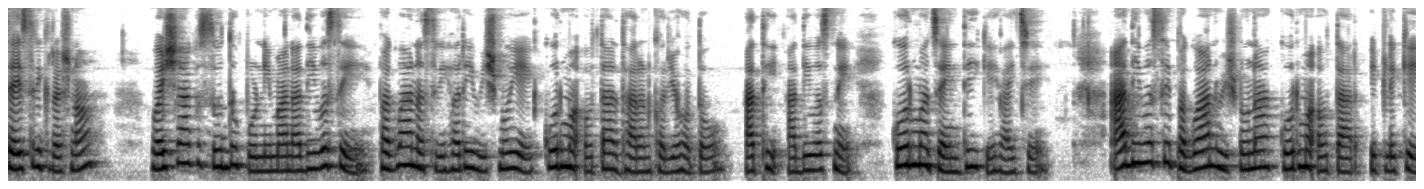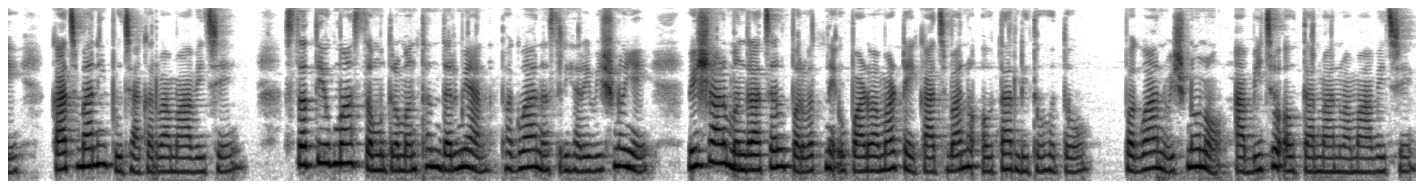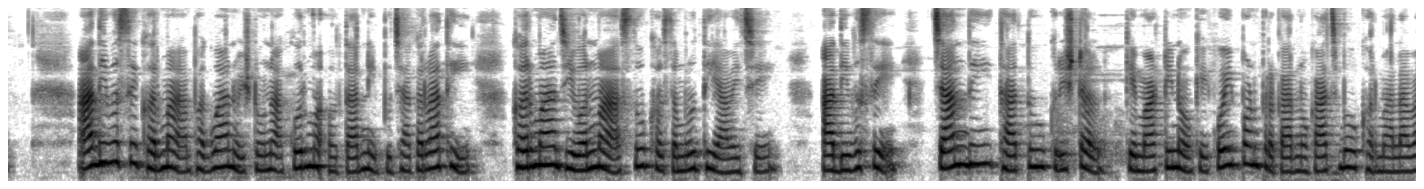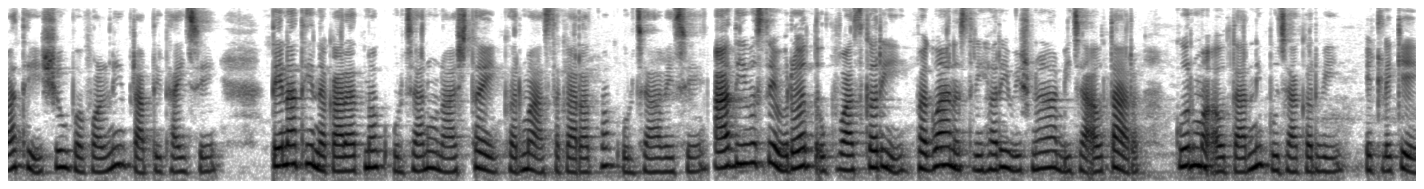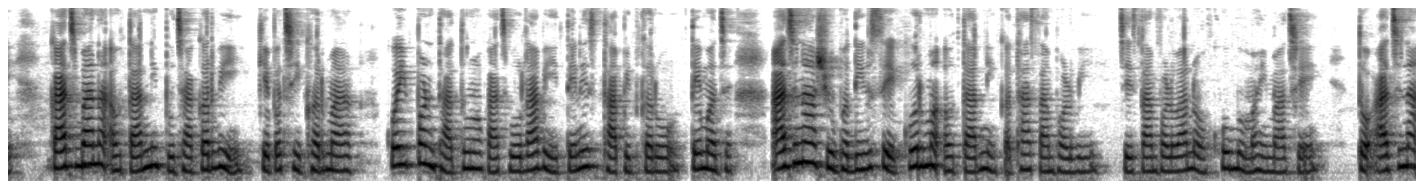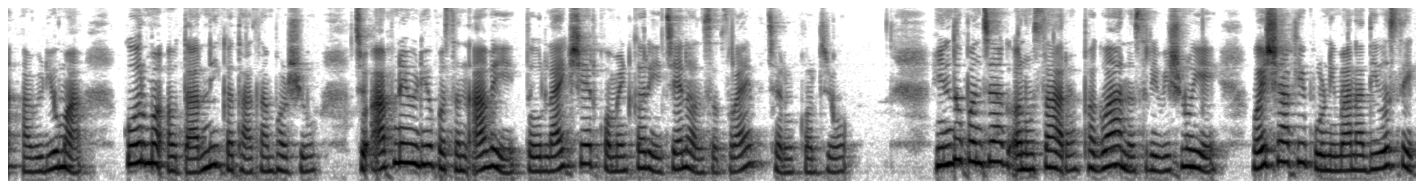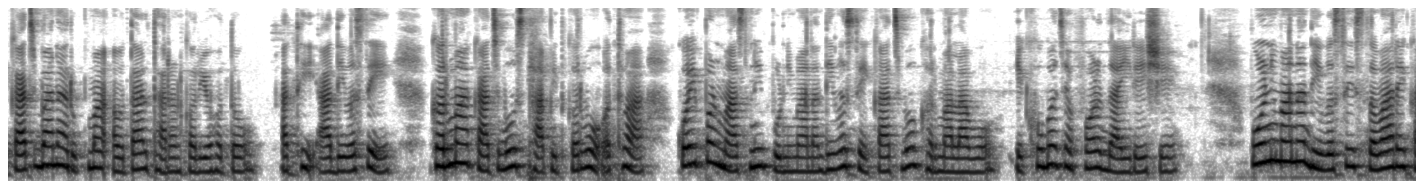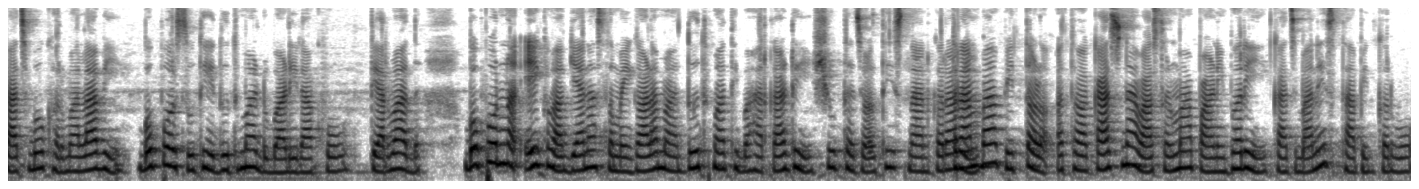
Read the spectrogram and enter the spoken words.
જય શ્રી કૃષ્ણ. વૈશાખ સુદ પૂર્ણિમાના દિવસે ભગવાન શ્રી હરિ વિષ્ણુએ કૂર્મ અવતાર ધારણ કર્યો હતો. આથી આ દિવસને કુર્મ જયંતિ કહેવાય છે. આ દિવસે ભગવાન વિષ્ણુના કૂર્મ અવતાર એટલે કે કાચબાની પૂજા કરવામાં આવે છે. સતયુગમાં સમુદ્ર મંથન દરમિયાન ભગવાન શ્રી હરિ વિષ્ણુએ વિશાળ મંદ્રાચલ પર્વતને ઉપાડવા માટે કાચબાનો અવતાર લીધો હતો. ભગવાન વિષ્ણુનો આ બીજો અવતાર માનવામાં આવે છે. આ દિવસે ઘરમાં ભગવાન વિષ્ણુના કુર્મ અવતારની પૂજા કરવાથી ઘરમાં જીવનમાં સુખ સમૃદ્ધિ આવે છે. આ દિવસે ચાંદી, ધાતુ, ક્રિસ્ટલ કે માટીનો કે કોઈ પણ પ્રકારનો કાચબો ઘરમાં લાવવાથી શુભ ફળની પ્રાપ્તિ થાય છે. તેનાથી નકારાત્મક ઉર્જાનો નાશ થઈ ઘરમાં સકારાત્મક ઊર્જા આવે છે. આ દિવસે વ્રત ઉપવાસ કરી ભગવાન શ્રી હરિ વિષ્ણુના બીજા અવતાર કુર્મ અવતારની પૂજા કરવી, એટલે કે કાચબાના અવતારની પૂજા કરવી કે પછી ઘરમાં કોઈ પણ ધાતુનો કાચબો લાવી તેને સ્થાપિત કરવો તેમજ આજના શુભ દિવસે કુર્મ અવતારની કથા સાંભળવી, જે સાંભળવાનો ખૂબ મહિમા છે. તો આજના આ વિડીયોમાં કુર્મ અવતારની કથા સાંભળશું. જો આપને વીડિયો પસંદ આવે તો લાઇક શેર, કોમેન્ટ કરી ચેનલ સબસ્ક્રાઈબ જરૂર કરજો. હિન્દુ પંચાગ અનુસાર ભગવાન શ્રી વિષ્ણુએ વૈશાખી પૂર્ણિમાના દિવસે કાચબાના રૂપમાં અવતાર ધારણ કર્યો હતો. આથી આ દિવસે ઘરમાં કાચબો સ્થાપિત કરવો અથવા કોઈ પણ માસની પૂર્ણિમાના દિવસે કાચબો ઘરમાં લાવવો એ ખૂબ જ ફળદાયી રહેશે. પૂર્ણિમાના દિવસે સવારે કાચબો ઘરમાં લાવી બપોર સુધી દૂધમાં ડુબાડી રાખવો. ત્યારબાદ બપોરના એક વાગ્યાના સમયગાળામાં દૂધમાંથી બહાર કાઢી શુદ્ધ જળથી સ્નાન કરાવી. ત્રાંબા, પિત્તળ અથવા કાચના વાસણમાં પાણી ભરી કાચબાને સ્થાપિત કરવો.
